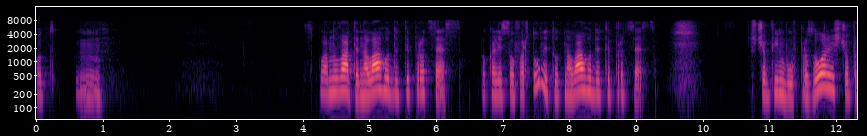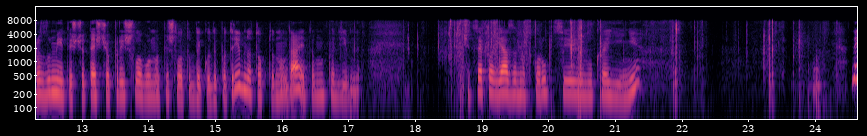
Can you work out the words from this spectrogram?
От, спланувати, налагодити процес. По колесо фортуни тут налагодити процес. Щоб він був прозорий, щоб розуміти, що те, що прийшло, воно пішло туди, куди потрібно, тобто, ну да, і тому подібне. Чи це пов'язано з корупцією в Україні? Не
